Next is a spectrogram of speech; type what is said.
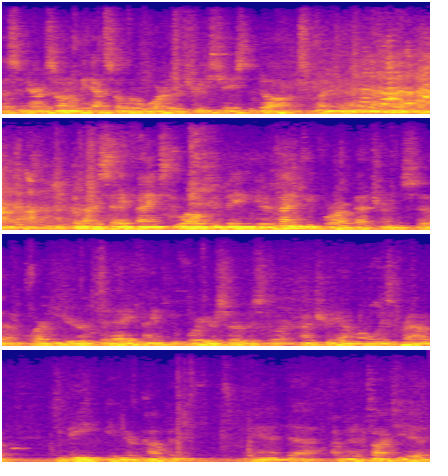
because in Arizona we have so little water the trees chase the dogs. But, uh, but I say thanks to all of you being here. Thank you for our veterans uh, who are here today. Thank you for your service to our country. I'm always proud to be in your company. And uh, I'm going to talk to you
